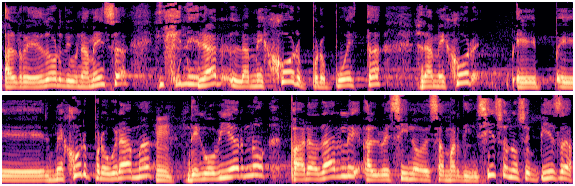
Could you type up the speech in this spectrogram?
alrededor de una mesa y generar la mejor propuesta, la mejor eh, eh, el mejor programa mm. de gobierno para darle al vecino de San Martín. Si eso no se empieza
